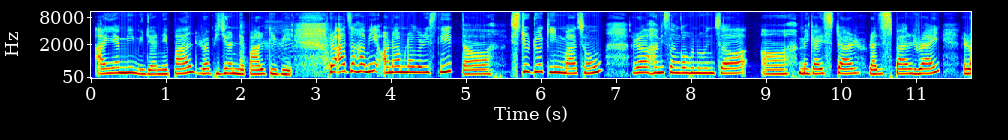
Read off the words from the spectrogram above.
आइएमई मिडिया नेपाल र भिजन नेपाल टिभी। र आज हामी अनामनगर स्थित स्टुडियो किङमा छौँ। र हामीसँग हुनुहुन्छ मेगा स्टार राजेश पाल राई र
